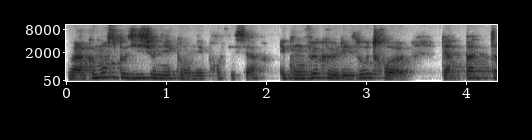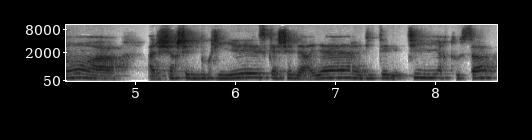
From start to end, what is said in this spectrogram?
voilà, comment se positionner quand on est professeur et qu'on veut que les autres euh, perdent pas de temps à, aller chercher le bouclier, se cacher derrière, éviter les tirs, tout ça?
